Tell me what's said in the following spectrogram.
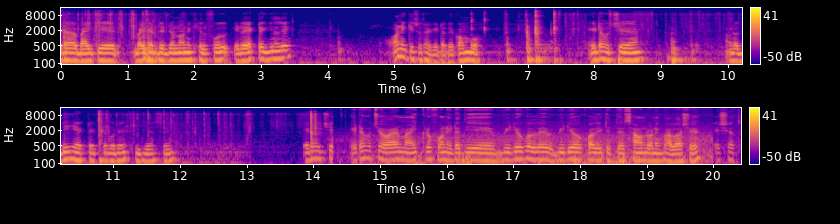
এটা বাইকের বাইকারদের জন্য অনেক হেল্পফুল এটা একটা কিনলে অনেক কিছু থাকে এটাতে, কম্বো। এটা হচ্ছে, আমরা দেখি একটা একটা করে কী কী আছে। এটা হচ্ছে এটা হচ্ছে ওয়ার মাইক্রোফোন, এটা দিয়ে ভিডিও করলে ভিডিও কোয়ালিটিতে সাউন্ড অনেক ভালো আসে। এর সাথে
